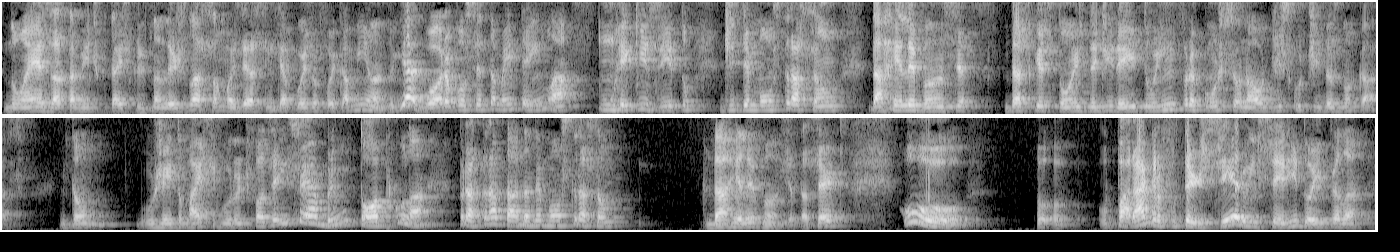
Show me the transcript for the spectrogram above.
não é exatamente o que está escrito na legislação, mas é assim que a coisa foi caminhando. E agora você também tem lá um requisito de demonstração da relevância das questões de direito infraconstitucional discutidas no caso. Então, o jeito mais seguro de fazer isso é abrir um tópico lá para tratar da demonstração da relevância, tá certo? O, o, o parágrafo terceiro inserido aí pela,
